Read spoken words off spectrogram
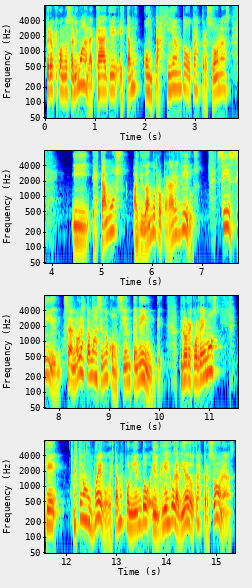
pero que cuando salimos a la calle estamos contagiando a otras personas y estamos ayudando a propagar el virus. Sí, sí, o sea, no lo estamos haciendo conscientemente, pero recordemos que esto no es un juego, estamos poniendo en riesgo la vida de otras personas,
